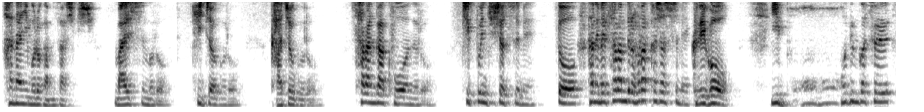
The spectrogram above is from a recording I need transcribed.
하나님으로 감사하십시오. 말씀으로, 기적으로, 가족으로, 사랑과 구원으로, 직분 주셨음에, 또 하나님의 사람들을 허락하셨음에, 그리고 이 모든 것을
